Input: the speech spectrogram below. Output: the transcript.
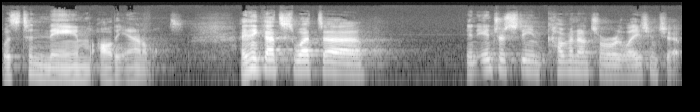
was to name all the animals. I think that's what uh, an interesting covenantal relationship.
